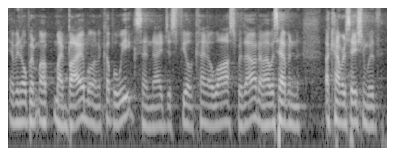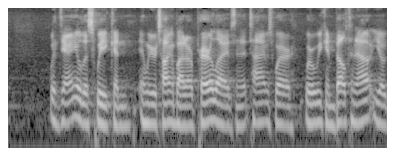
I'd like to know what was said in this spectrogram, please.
I haven't opened up my Bible in a couple weeks and I just feel kind of lost without him. I was having a conversation with, with Daniel this week and, and we were talking about our prayer lives and at times where, where we can belt it out, you know,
